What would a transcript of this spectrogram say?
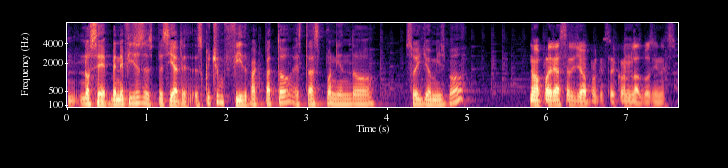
no sé, beneficios especiales. Escucho un feedback, Pato, ¿estás poniendo, soy yo mismo? No, podría ser yo porque estoy con las bocinas.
